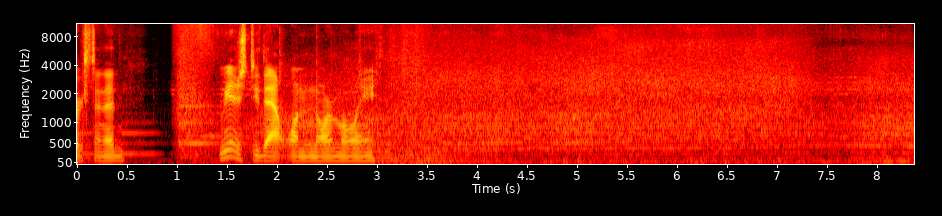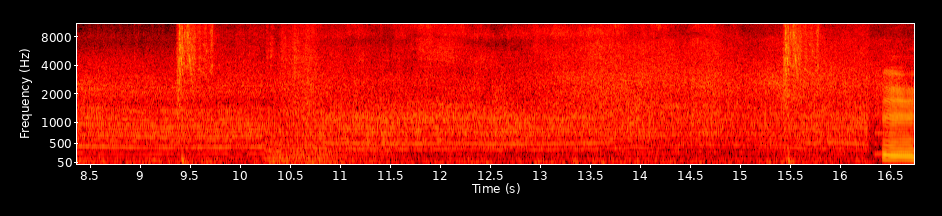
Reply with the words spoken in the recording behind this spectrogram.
overextended. We just do that one normally. Hmm.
